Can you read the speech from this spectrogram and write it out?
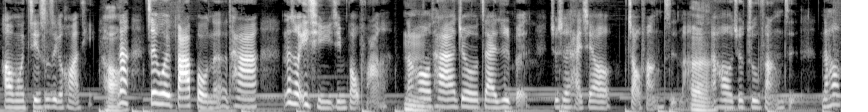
好，我们结束这个话题。好，那这位 Bubble 呢？他那时候疫情已经爆发了，然后他就在日本。就是还是要找房子嘛，嗯，然后就租房子，然后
